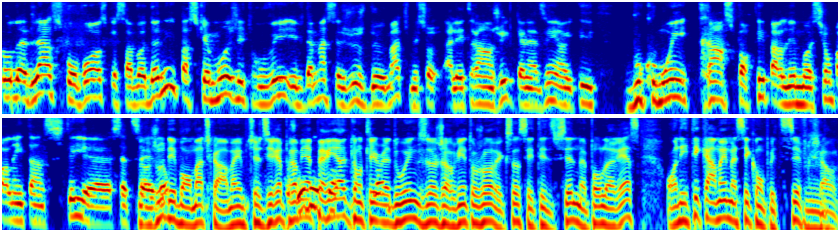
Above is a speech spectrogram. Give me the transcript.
sur le glace, il faut voir ce que ça va donner parce que moi, j'ai trouvé, évidemment, c'est juste deux matchs, mais sur, à l'étranger, le Canadien a été beaucoup moins transporté par l'émotion, par l'intensité euh, cette saison. On joue des bons matchs quand même. Je dirais première période contre les Red Wings, là, je reviens toujours avec ça, c'était difficile, mais pour le reste, on était quand même assez compétitif, Richard.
